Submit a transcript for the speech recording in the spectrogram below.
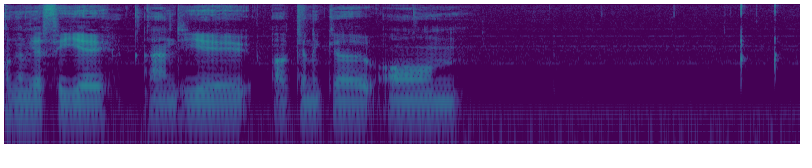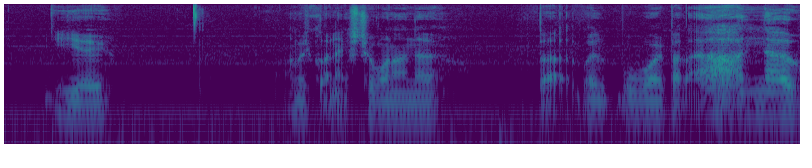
I'm going to go for you, and you are going to go on you. And we've got an extra one, I know, but we'll, we'll worry about that. Ah, no.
